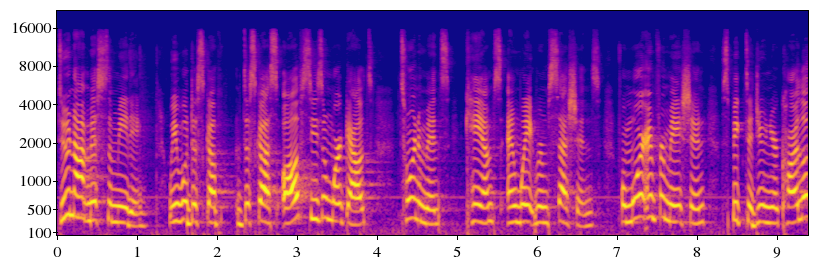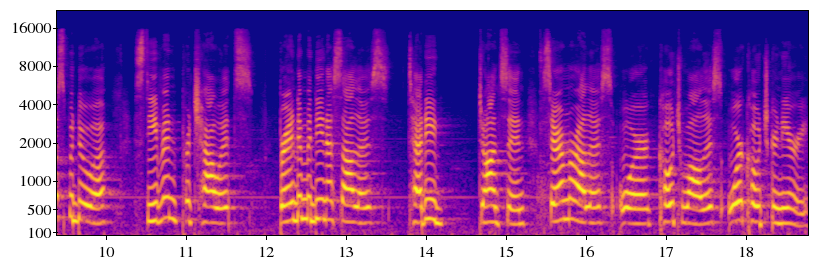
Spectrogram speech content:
Do not miss the meeting. We will discuss, discuss off-season workouts, tournaments, camps, and weight room sessions. For more information, speak to Junior Carlos Padua, Stephen Prochowitz, Brandon Medina Salas, Teddy Johnson, Sarah Morales, or Coach Wallace, or Coach Granieri.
